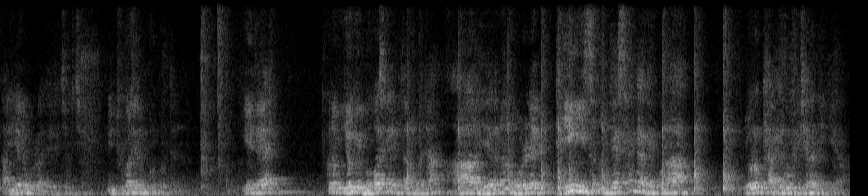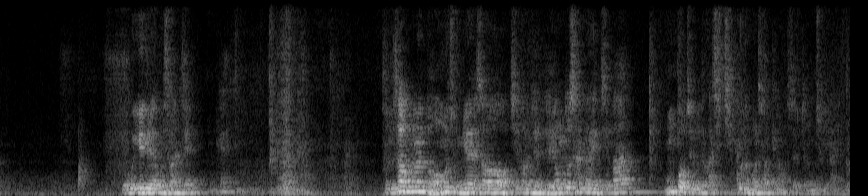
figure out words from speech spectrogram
다 얘를 골라야 되겠지, 그치? 이 두 가지를 때는. 이해돼? 그럼 여기 뭐가 생겼다는 거냐? 아, 얘는 원래 빙이 있었는데 생략했구나. 요렇게 알고 계시라는 얘기야. 요거 이해돼요? 무슨 말인지? 분사구는 너무 중요해서 지금 이제 내용도 설명했지만 문법적으로도 같이 짚고 넘어갈 수밖에 없어요. 정중이라니까.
